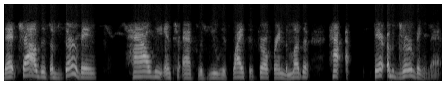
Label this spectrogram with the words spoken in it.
that child is observing how he interacts with you, his wife, his girlfriend, the mother. How, they're observing that.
